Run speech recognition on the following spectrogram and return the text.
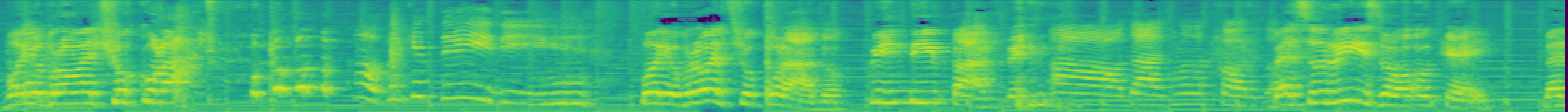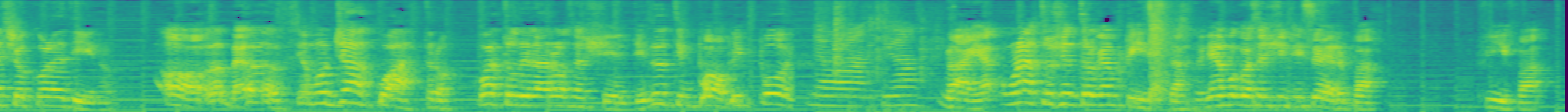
voglio provare il cioccolato. Oh, perché ti ridi? voglio provare il cioccolato. Quindi parte. Oh, dai, sono d'accordo. Bel sorriso, ok. Bel cioccolatino. Oh, vabbè, oh, siamo già a 4. 4 della rosa scelti. Tutti un po' pipponi. Andiamo avanti, va. Vai, un altro centrocampista. Vediamo cosa ci riserva. FIFA.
